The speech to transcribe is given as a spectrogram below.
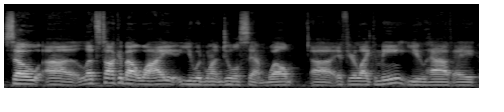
So uh, let's talk about why you would want dual SIM. Well, uh, if you're like me, you have a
